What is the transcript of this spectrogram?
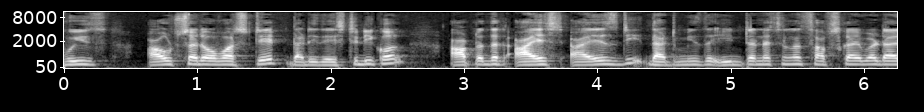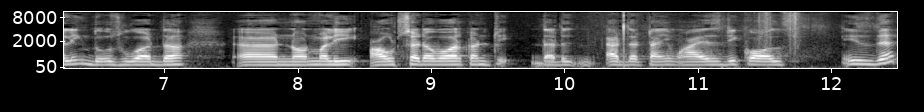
who is outside of our state that is the std call. After that IS, isd that means the international subscriber dialing those who are the uh, normally outside of our country that is at the time isd calls is there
